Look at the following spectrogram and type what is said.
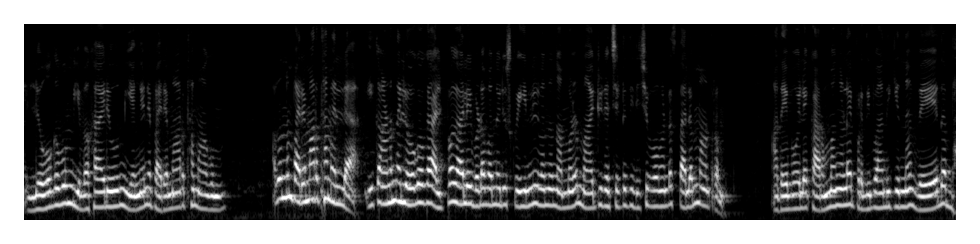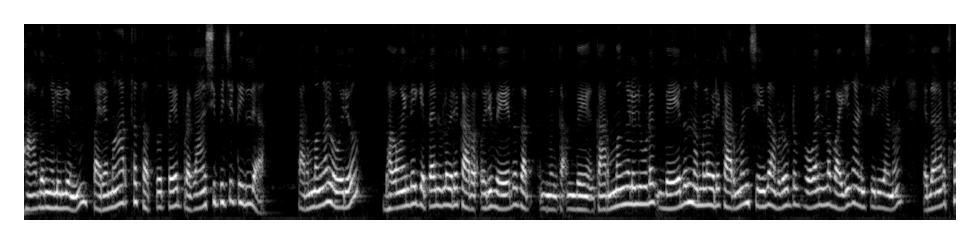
ലോകവും വ്യവഹാരവും എങ്ങനെ പരമാർത്ഥമാകും? അതൊന്നും പരമാർത്ഥമല്ല. ഈ കാണുന്ന ലോകമൊക്കെ അല്പകാലം ഇവിടെ വന്നൊരു സ്ക്രീനിൽ വന്ന് നമ്മൾ മാറ്റുരച്ചിട്ട് തിരിച്ചു പോകേണ്ട സ്ഥലം മാത്രം. അതേപോലെ കർമ്മങ്ങളെ പ്രതിപാദിക്കുന്ന വേദഭാഗങ്ങളിലും പരമാർത്ഥ തത്വത്തെ പ്രകാശിപ്പിച്ചിട്ടില്ല. കർമ്മങ്ങൾ ഓരോ ഭഗവാനിലേക്ക് എത്താനുള്ള ഒരു കർ ഒരു വേദ കർമ്മങ്ങളിലൂടെ വേദം നമ്മളെ ഒരു കർമ്മം ചെയ്ത് അവിടോട്ട് പോകാനുള്ള വഴി കാണിച്ചു തരികയാണ് യഥാർത്ഥ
